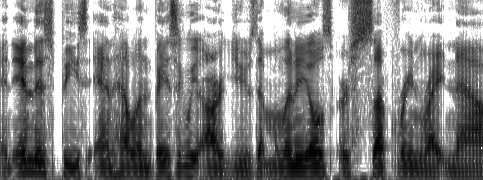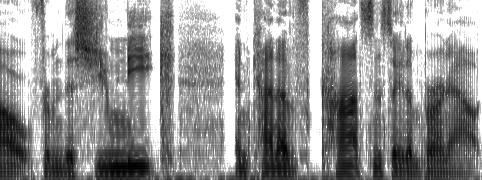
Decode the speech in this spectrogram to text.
And in this piece, Anne Helen basically argues that millennials are suffering right now from this unique and kind of constant state of burnout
